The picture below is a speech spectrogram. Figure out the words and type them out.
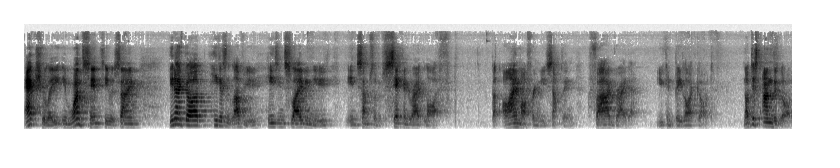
Actually, in one sense, he was saying, You know, God, He doesn't love you, He's enslaving you in some sort of second rate life. But I'm offering you something far greater. You can be like God, not just under God.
